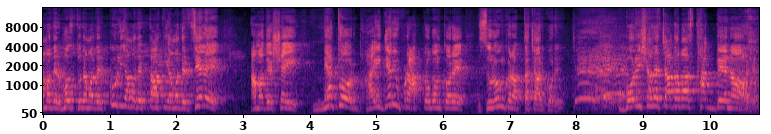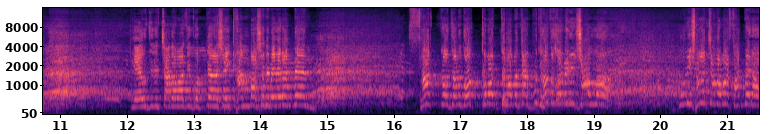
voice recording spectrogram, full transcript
আমাদের মজদুর, আমাদের কুলি, আমাদের তাঁতি, আমাদের জেলে, আমাদের সেই মেতর ভাইদের উপর আক্রমণ করে, জুলুম করে, অত্যাচার করে। বরিশালে চাঁদাবাজ থাকবে না। কেউ যদি চাঁদাবাজি করতে আসে এই খাম্বার সাথে বেঁধে রাখবেন। ছাত্র জনতা ঐক্যবদ্ধ ভাবে তার প্রতিহত করবেন, ইনশাআল্লাহ। বরিশালে চাঁদাবাজ থাকবে না।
